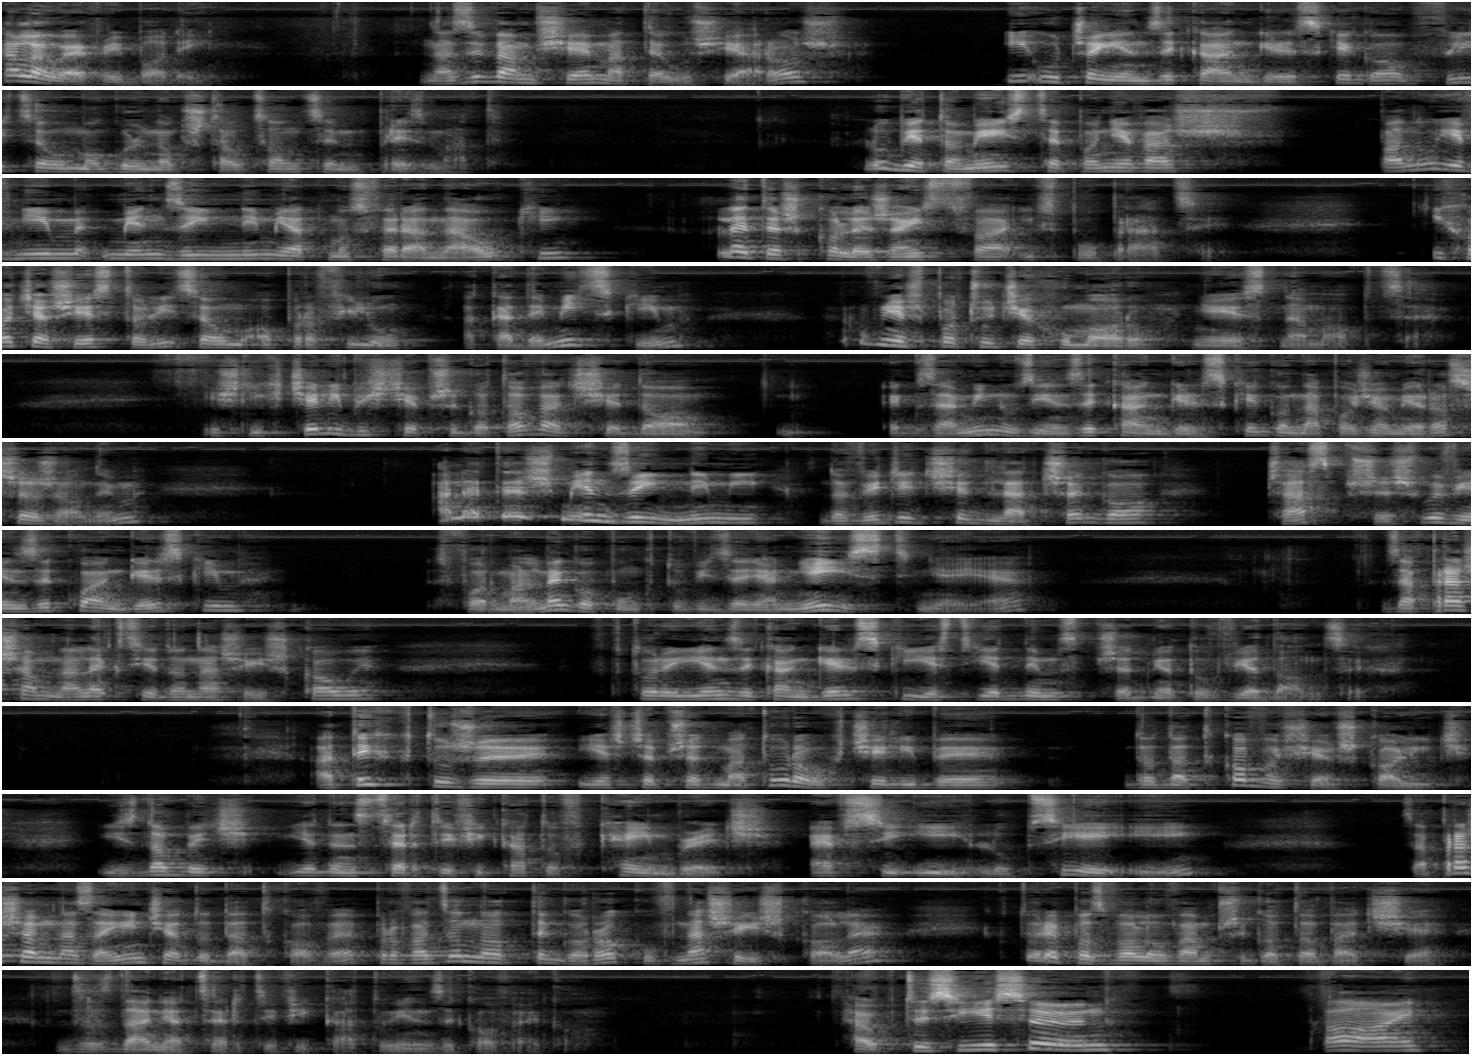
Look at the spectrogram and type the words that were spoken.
Hello everybody. Nazywam się Mateusz Jarosz i uczę języka angielskiego w liceum ogólnokształcącym Pryzmat. Lubię to miejsce, ponieważ panuje w nim m.in. atmosfera nauki, ale też koleżeństwa i współpracy. I chociaż jest to liceum o profilu akademickim, również poczucie humoru nie jest nam obce. Jeśli chcielibyście przygotować się do egzaminu z języka angielskiego na poziomie rozszerzonym, ale też między innymi dowiedzieć się, dlaczego czas przyszły w języku angielskim z formalnego punktu widzenia nie istnieje, zapraszam na lekcję do naszej szkoły, w której język angielski jest jednym z przedmiotów wiodących. A tych, którzy jeszcze przed maturą chcieliby dodatkowo się szkolić i zdobyć jeden z certyfikatów Cambridge, FCE lub CAE, zapraszam na zajęcia dodatkowe prowadzone od tego roku w naszej szkole które pozwolą Wam przygotować się do zdania certyfikatu językowego. Hope to see you soon. Bye.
